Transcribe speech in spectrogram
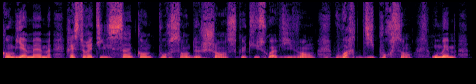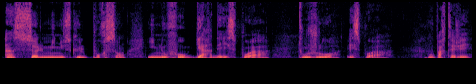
Combien même resterait-il 50% de chance que tu sois vivant, voire 10%, ou même un seul minuscule pourcent Il nous faut garder espoir, toujours espoir. Vous partagez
